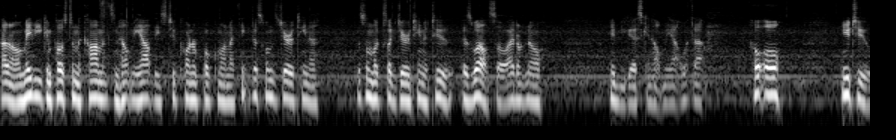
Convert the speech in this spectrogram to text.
I don't know. Maybe you can post in the comments and help me out. These two corner Pokemon. I think this one's Giratina. This one looks like Giratina too, as well. So I don't know. Maybe you guys can help me out with that. Oh oh, Mewtwo.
